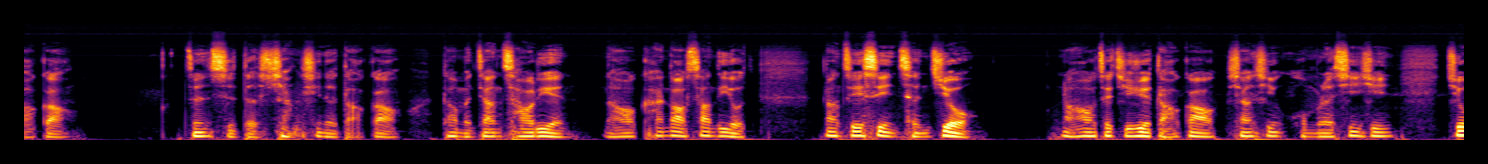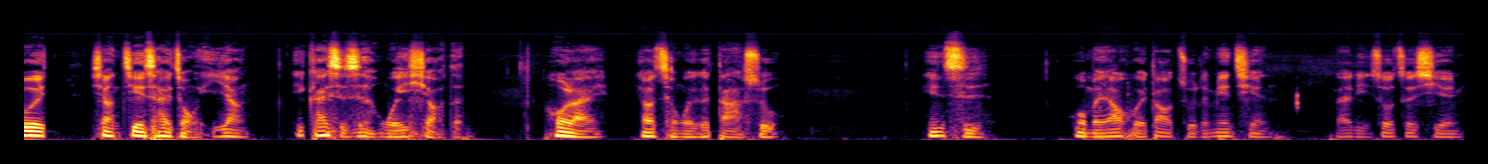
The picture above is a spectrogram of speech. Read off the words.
祷告，真实的相信的祷告。当我们这样操练，然后看到上帝有让这些事情成就，然后再继续祷告，相信我们的信心就会像芥菜种一样，一开始是很微小的，后来要成为一个大树。因此，我们要回到主的面前来领受这些。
